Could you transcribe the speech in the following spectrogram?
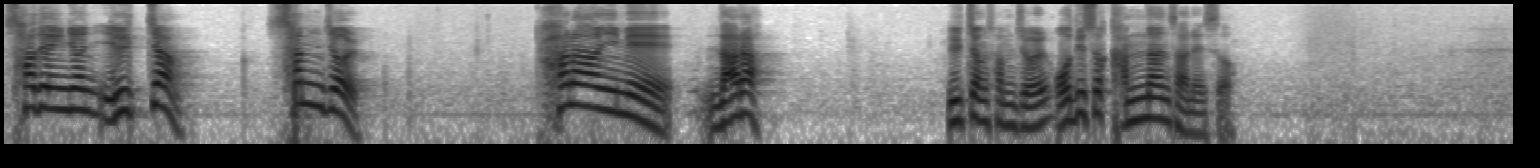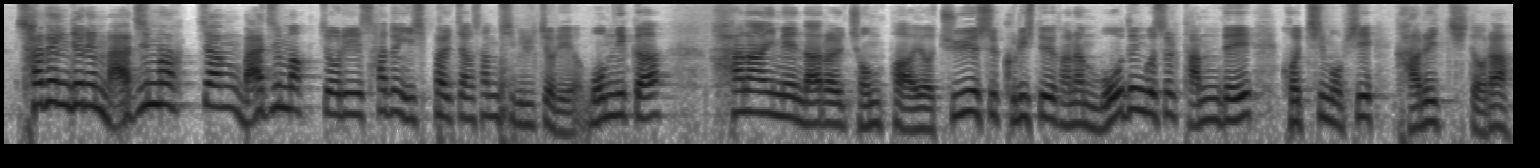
사도행전 1장 3절 하나님의 나라 1장 3절 어디서 감난산에서 사도행전의 마지막 장 마지막 절이 사도행 28장 31절이에요. 뭡니까? 하나님의 나라를 전파하여 주 예수 그리스도에 관한 모든 것을 담대히 거침없이 가르치더라.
